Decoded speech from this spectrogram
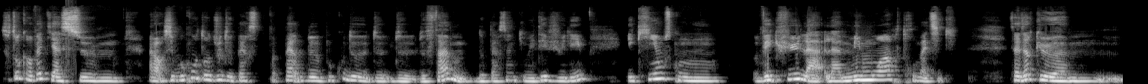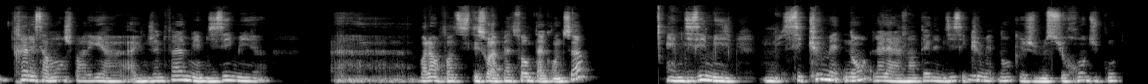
Surtout qu'en fait, il y a ce. Alors, j'ai beaucoup entendu de, de beaucoup de, de, de, de femmes, de personnes qui ont été violées et qui ont ce qu'on vécu la, la mémoire traumatique. C'est-à-dire que euh, très récemment, je parlais à, à une jeune femme et elle me disait, mais euh, voilà, enfin, c'était sur la plateforme ta grande sœur. Et elle me disait, mais c'est que maintenant, là, elle a la vingtaine, elle me dit, c'est que maintenant que je me suis rendu compte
